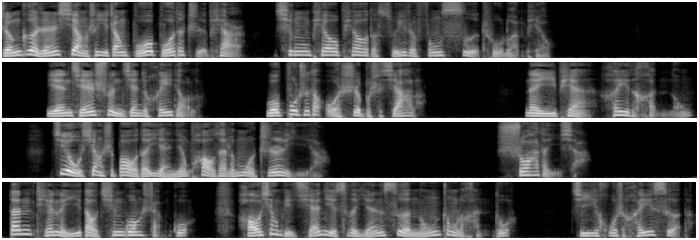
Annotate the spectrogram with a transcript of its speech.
整个人像是一张薄薄的纸片，轻飘飘的随着风四处乱飘。眼前瞬间就黑掉了，我不知道我是不是瞎了，那一片黑的很浓。就像是把我的眼睛泡在了墨汁里一样。唰的一下，丹田里一道青光闪过，好像比前几次的颜色浓重了很多，几乎是黑色的。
